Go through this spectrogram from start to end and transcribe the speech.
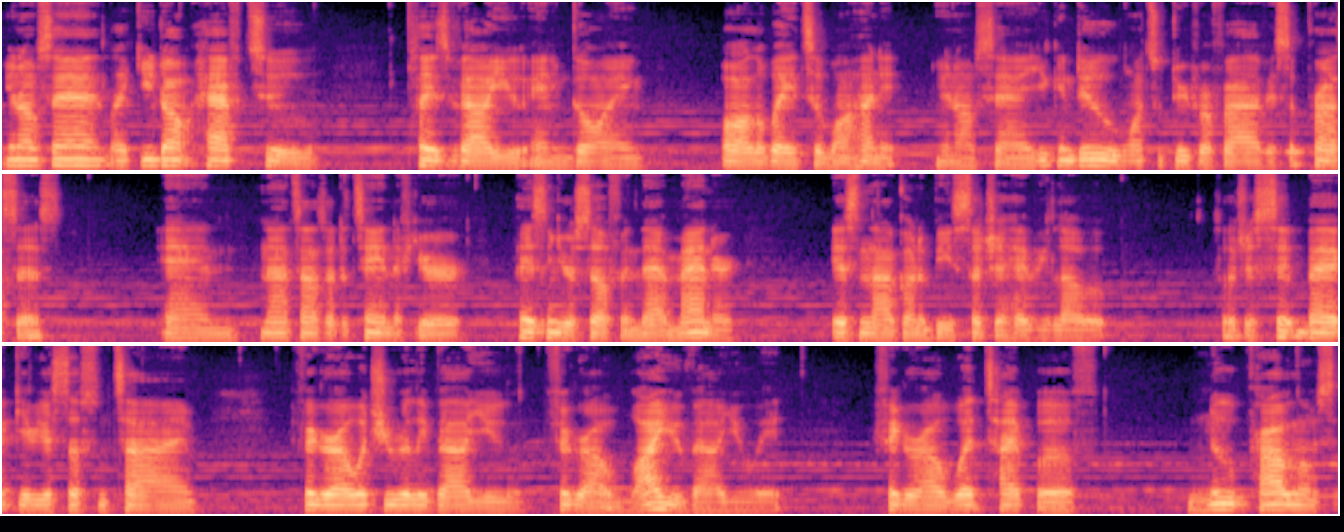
you know what I'm saying? Like you don't have to place value in going all the way to 100. You know what I'm saying? You can do one, two, three, four, five. It's a process. And nine times out of 10, if you're pacing yourself in that manner, it's not going to be such a heavy load. So just sit back, give yourself some time, figure out what you really value, figure out why you value it, figure out what type of new problems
